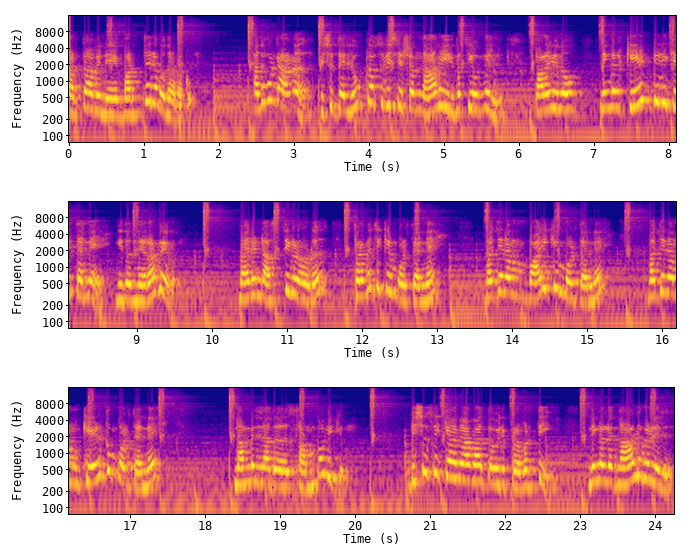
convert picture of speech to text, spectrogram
കർത്താവിന്റെ വർധനവ് നടക്കും. അതുകൊണ്ടാണ് വിശുദ്ധ ലൂക്കാസ് സുവിശേഷം നാല് ഇരുപത്തിയൊന്നിൽ പറയുന്നു നിങ്ങൾ കേട്ടിരിക്കെ തന്നെ ഇത് നിറവേറും. വരണ്ട അസ്ഥികളോട് പ്രവചിക്കുമ്പോൾ തന്നെ വചനം വായിക്കുമ്പോൾ തന്നെ വചനം കേൾക്കുമ്പോൾ തന്നെ നമ്മിൽ അത് സംഭവിക്കും. വിശ്വസിക്കാനാകാത്ത ഒരു പ്രവൃത്തി നിങ്ങളുടെ നാളുകളിൽ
